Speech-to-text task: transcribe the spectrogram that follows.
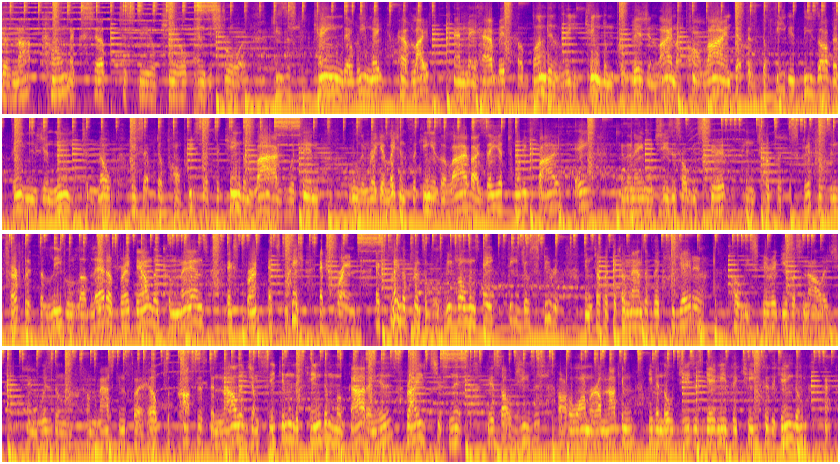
does not come except to steal, kill, and destroy. Jesus came that we may have life and may have it abundantly. Kingdom provision, line upon line, death is defeated. These are the things you need to know. Precept upon precept, the kingdom lies within rules and regulations. The king is alive. Isaiah 25 8. In the name of Jesus, Holy Spirit, interpret the scriptures, interpret the legal love letter, break down the commands, explain, explain, explain, explain the principles. Read Romans 8, feed your spirit, interpret the commands of the Creator. Holy Spirit, give us knowledge and wisdom. I'm asking for help to process the knowledge. I'm seeking the kingdom of God and His righteousness. It's all Jesus, our whole armor. I'm knocking, even though Jesus gave me the keys to the kingdom.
